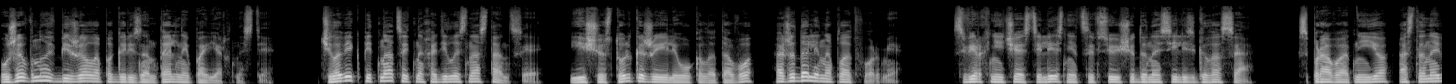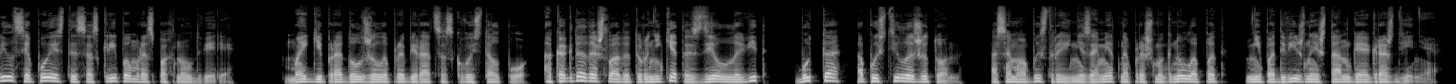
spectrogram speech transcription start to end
уже вновь бежала по горизонтальной поверхности. Человек 15 находилось на станции, еще столько же или около того ожидали на платформе. С верхней части лестницы все еще доносились голоса. Справа от нее остановился поезд и со скрипом распахнул двери. Мэгги продолжила пробираться сквозь толпу, а когда дошла до турникета, сделала вид, будто опустила жетон, а сама быстро и незаметно прошмыгнула под неподвижной штангой ограждения.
